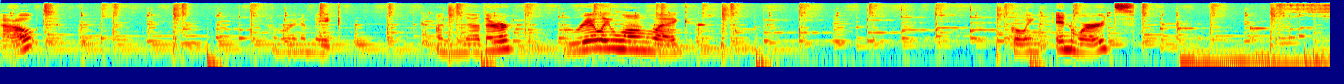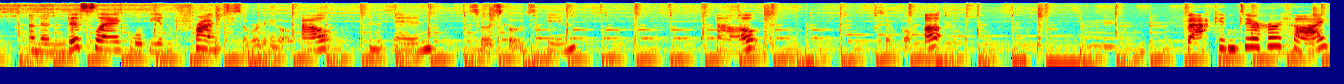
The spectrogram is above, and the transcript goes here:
out another really long leg. Going inwards. And then this leg will be in front so we're to go out and in. So this goes in out, circle up, back into her thigh,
